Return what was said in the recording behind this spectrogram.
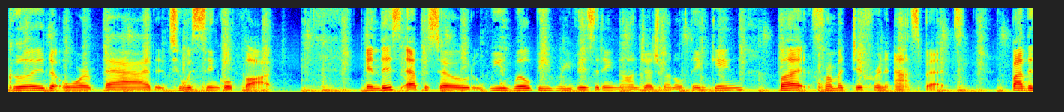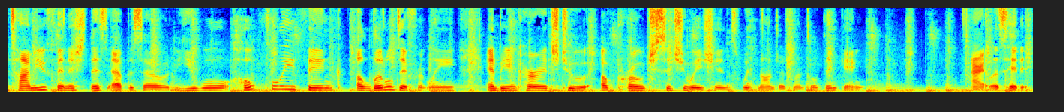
good or bad to a single thought. In this episode, we will be revisiting non judgmental thinking, but from a different aspect. By the time you finish this episode, you will hopefully think a little differently and be encouraged to approach situations with non judgmental thinking. All right, let's hit it.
